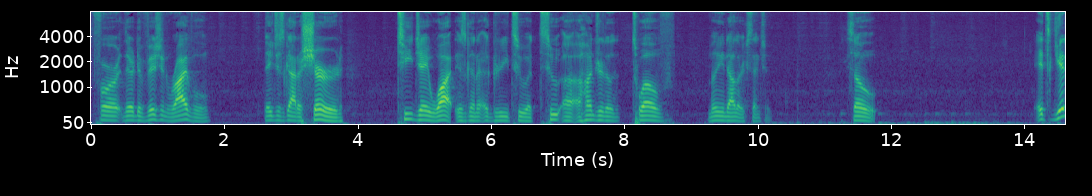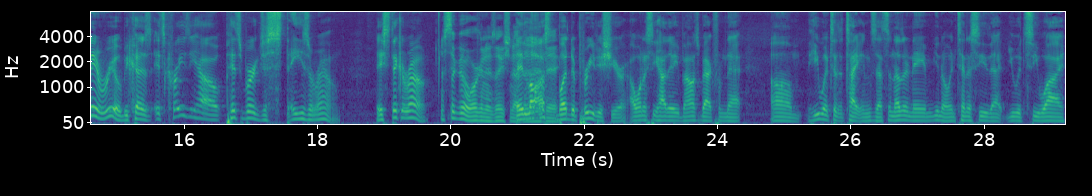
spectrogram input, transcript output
For their division rival, they just got assured T.J. Watt is going to agree to a two a uh, hundred twelve million dollar extension. So it's getting real because it's crazy how Pittsburgh just stays around. They stick around. It's a good organization. They the lost the. Bud Dupree this year. I want to see how they bounce back from that. Um, he went to the Titans. That's another name, you know, in Tennessee that you would see why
